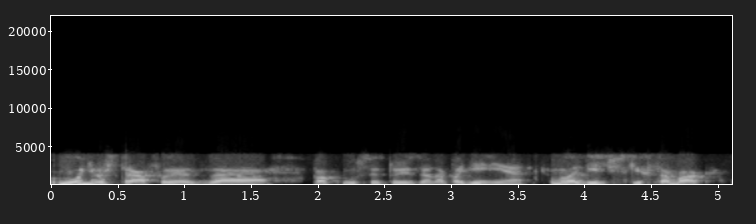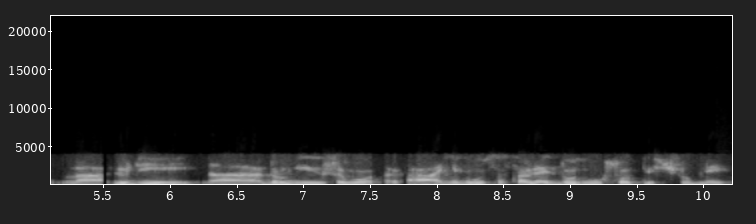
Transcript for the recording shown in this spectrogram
Вводим штрафы за покусы, то есть за нападение владельческих собак на людей, на других животных. А они будут составлять до 200 тысяч рублей.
